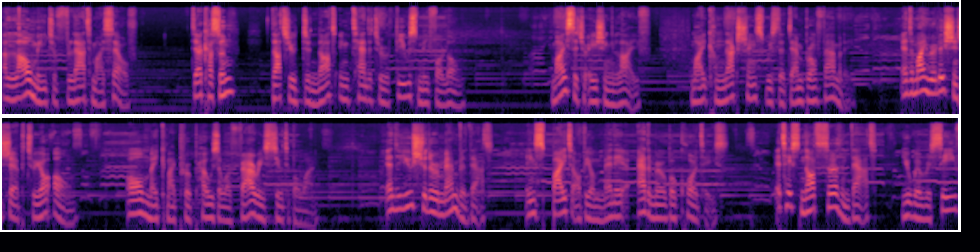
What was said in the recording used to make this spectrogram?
allow me to flatter myself, dear cousin, that you do not intend to refuse me for long. My situation in life, my connections with the Dambrun family, and my relationship to your own all make my proposal a very suitable one. And you should remember that, in spite of your many admirable qualities, it is not certain that you will receive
